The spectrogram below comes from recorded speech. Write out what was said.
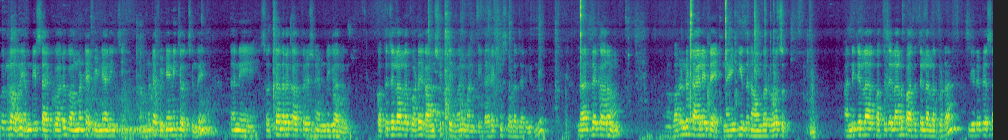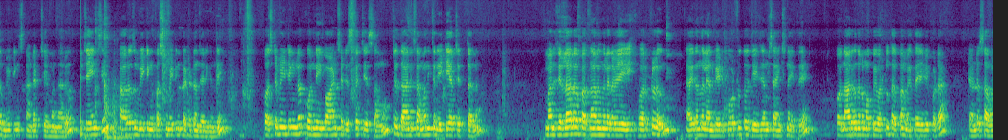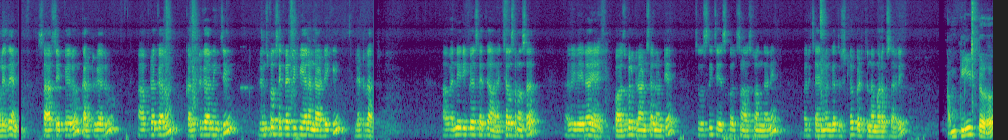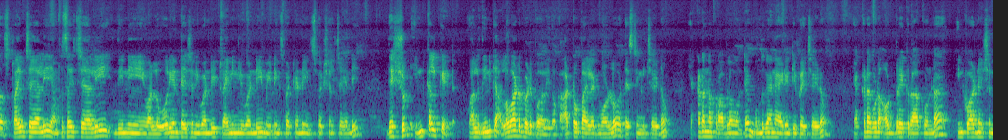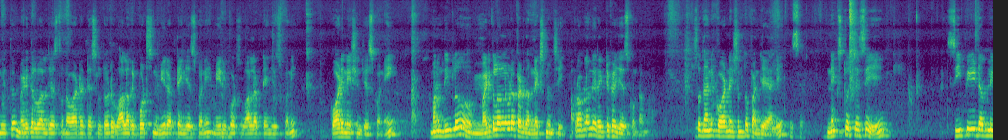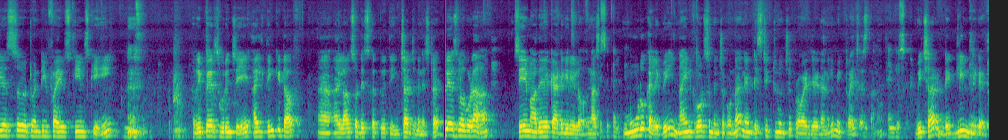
నవంబర్లో ఎండి శాఖ వారు గవర్నమెంట్ ఆఫ్ ఇండియా నుంచి గవర్నమెంట్ ఆఫ్ ఇండియా నుంచి వచ్చింది. దాన్ని స్వచ్ఛాంధ్ర కార్పొరేషన్ ఎండి గారు కొత్త జిల్లాల్లో కూడా కాన్స్టిట్యూట్ చేయమని మనకి డైరెక్షన్స్ ఇవ్వడం జరిగింది. దాని ప్రకారం World Toilet Day nineteenth November రోజు అన్ని జిల్లా కొత్త జిల్లాలు పాత జిల్లాల్లో కూడా డీడబ్ల్యూఎస్ మీటింగ్స్ కండక్ట్ చేయమన్నారు. చేయించి ఆ రోజు మీటింగ్ ఫస్ట్ మీటింగ్ పెట్టడం జరిగింది. ఫస్ట్ మీటింగ్లో కొన్ని పాయింట్స్ డిస్కస్ చేసాము దానికి సంబంధించిన ఏటీఆర్ చెప్తాను. మన జిల్లాలో పద్నాలుగు వందల ఇరవై వర్కులు ఐదు వందల ఎనభై ఏడు కోట్లతో జేజీఎం శాంక్షన్ అయితే ఓ నాలుగు వందల ముప్పై వర్కులు తప్ప మిగతా ఏవి కూడా టెండర్స్ అవ్వలేదు అంట. సార్ చెప్పారు కలెక్టర్ గారు. ఆ ప్రకారం కలెక్టర్ గారి నుంచి ప్రిన్సిపల్ సెక్రటరీ పిఆర్ అండ్ ఆర్డీకి లెటర్ రాశారు. అవన్నీ రిక్వెస్ట్ అయితే అత్యవసరం సార్. అవి వేరే పాసిబుల్ గ్రాంట్స్ అని ఉంటే చూసి చేసుకోవాల్సిన అవసరం ఉందని మరి చైర్మన్ గారి దృష్టిలో పెడుతున్నాం మరొకసారి. కంప్లీట్ uh, స్ట్రైవ్ చేయాలి ఎంఫసైజ్ చేయాలి. దీన్ని వాళ్ళు ఓరియంటేషన్ ఇవ్వండి ట్రైనింగ్లు ఇవ్వండి మీటింగ్స్ పెట్టండి ఇన్స్పెక్షన్ చేయండి. దే షుడ్ ఇన్కల్కేట్ వాళ్ళు దీనికి అలవాటు పడిపోవాలి. ఇది ఒక ఆటో పైలట్ మోడ్లో టెస్టింగ్లు చేయడం ఎక్కడన్నా ప్రాబ్లం ఉంటే ముందుగానే ఐడెంటిఫై చేయడం ఎక్కడ కూడా అవుట్ బ్రేక్ రాకుండా ఇన్ కోఆర్డినేషన్ విత్ మెడికల్ వాళ్ళు చేస్తున్న వాటర్ టెస్టులతో వాళ్ళ రిపోర్ట్స్ని మీరు అప్టైన్ చేసుకొని మీ రిపోర్ట్స్ వాళ్ళు అప్టైన్ చేసుకొని కోఆర్డినేషన్ చేసుకొని మనం దీంట్లో మెడికల్ వాళ్ళని కూడా పెడదాం నెక్స్ట్ నుంచి. ఆ ప్రాబ్లమ్ని రెక్టిఫై చేసుకుంటాం మనం. సో దానికి కోఆర్డినేషన్తో పనిచేయాలి. సార్ నెక్స్ట్ వచ్చేసి సిపిడబ్ల్యూఎస్ ట్వంటీ ఫైవ్ స్కీమ్స్కి రిపేర్స్ గురించి I think it of I also discuss with incharge మినిస్టర్లో కూడా సేమ్ అదే కేటగిరీలో. మూడు కలిపి నైన్ క్రోడ్స్ మించకుండా నేను డిస్ట్రిక్ట్ నుంచి ప్రొవైడ్ చేయడానికి మీకు ట్రై చేస్తాను. Which are deadly needed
